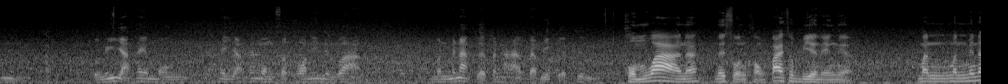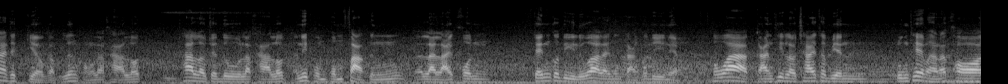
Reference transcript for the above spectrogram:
อืมครับตรงนี้อยากให้มองให้อยากให้มองสะท้อนนิดนึงว่า มันไม่น่าเกิดปัญหาแบบนี้เกิดขึ้น ๆ ผมว่านะในส่วนของป้ายทะเบียนเองเนี่ย มันมันไม่น่าจะเกี่ยวกับเรื่องของราคารถ ถ้าเราจะดูราคารถ อันนี้ผมผมฝากถึงหลาย ๆ คนเต็นท์ก็ดีหรือว่าอะไรต่างๆก็ดีเนี่ยเพราะว่าการที่เราใช้ทะเบียนกรุงเทพมหานคร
